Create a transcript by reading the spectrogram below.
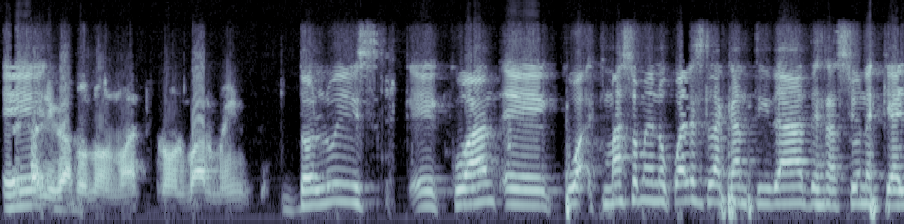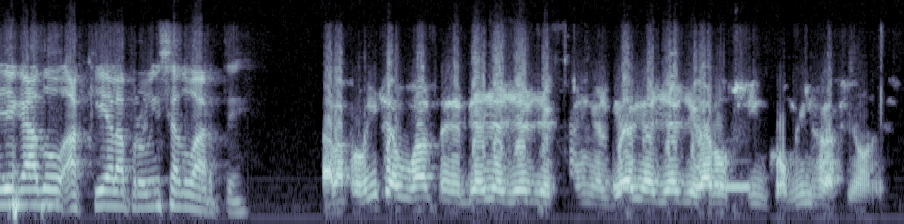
está llegando normal, normalmente don Luis más o menos cuál es la cantidad de raciones que ha llegado aquí a la provincia de Duarte a la provincia de Duarte en el día de ayer en el día de ayer llegaron cinco mil raciones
